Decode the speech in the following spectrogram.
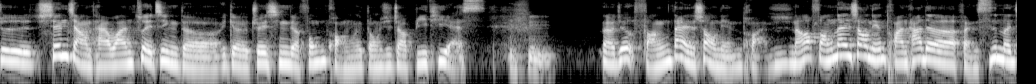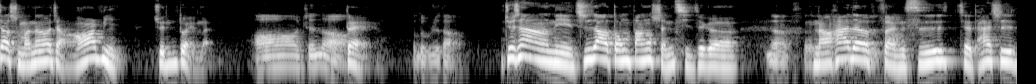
就是先讲台湾最近的一个追星的疯狂的东西，叫 BTS。那就防弹少年团，然后防弹少年团他的粉丝们叫什么呢？叫 Army 军队们。哦，真的、哦，，对，我都不知道。就像你知道东方神起这个，那很，然后他的粉丝，这他是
